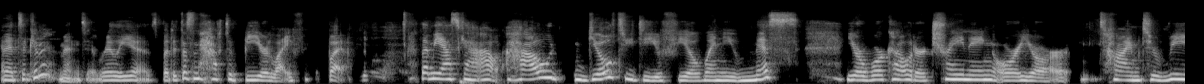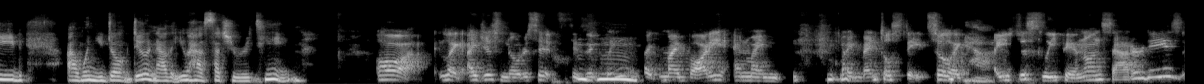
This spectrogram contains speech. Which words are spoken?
And it's a mm-hmm. commitment. It really is. But it doesn't have to be your life. But let me ask you how how guilty do you feel when you miss your workout or training or your time to read uh, when you don't do it now that you have such a routine oh like i just notice it physically mm-hmm. like my body and my my mental state so like yeah. i used to sleep in on saturdays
